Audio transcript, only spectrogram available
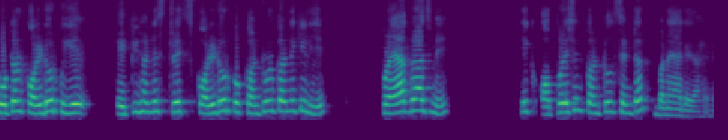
टोटल कॉरिडोर को ये 1800 स्ट्रेच कॉरिडोर को कंट्रोल करने के लिए प्रयागराज में एक ऑपरेशन कंट्रोल सेंटर बनाया गया है।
